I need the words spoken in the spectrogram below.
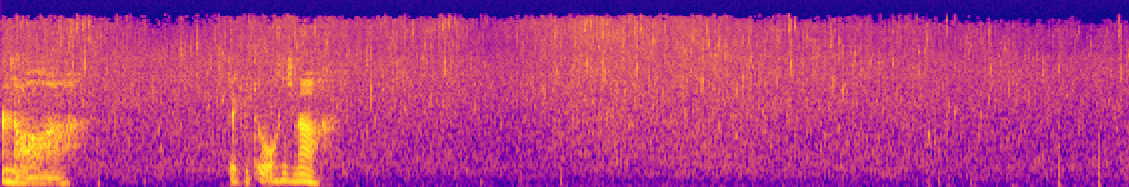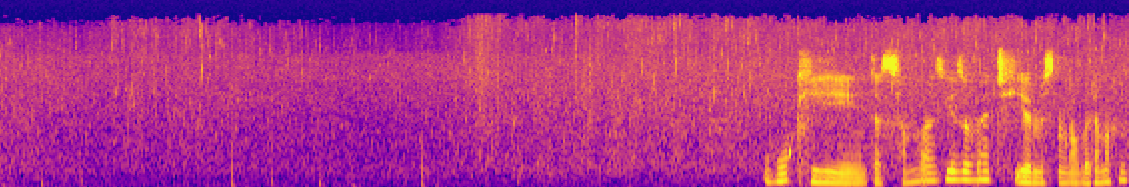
Oh. Der gibt auch nicht nach. Okay, das haben wir hier soweit. Hier müssen wir noch weitermachen.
